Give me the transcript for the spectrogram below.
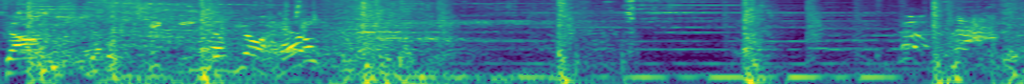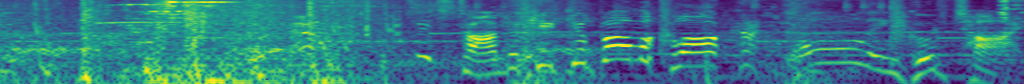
Dance to the ticking of your health? It's time to kick your bomber clock. All in good time.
